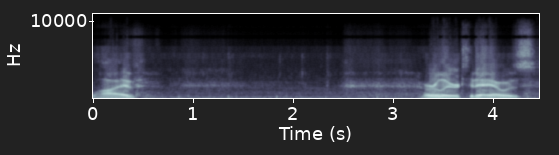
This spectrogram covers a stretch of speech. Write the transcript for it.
live. Earlier today, I was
